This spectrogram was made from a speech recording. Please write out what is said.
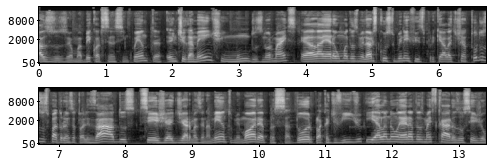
Asus, é uma B450, antigamente, em mundos normais, ela era uma das melhores custo-benefício, porque ela tinha todos os padrões atualizados, seja de armazenamento, memória, processador, placa de vídeo, e ela não era das mais caras, ou seja, eu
